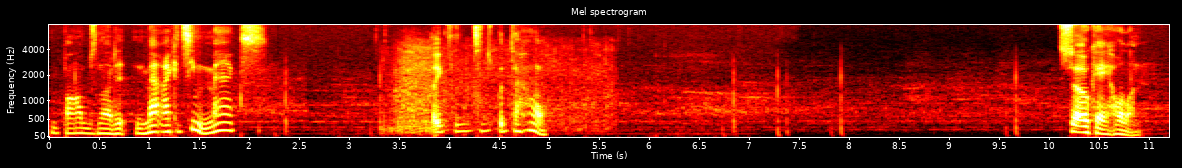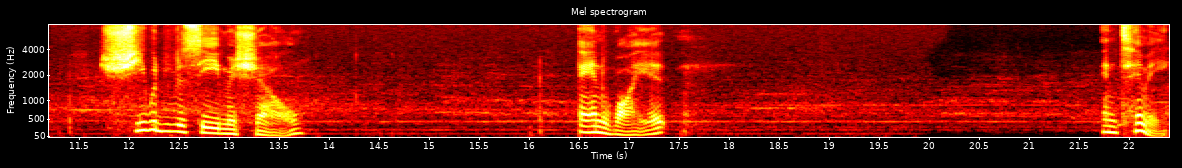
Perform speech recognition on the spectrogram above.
Bob's not it. Ma I can see Max. Like, what the hell? So, okay, hold on. She would be to see Michelle. And Wyatt. And Timmy.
